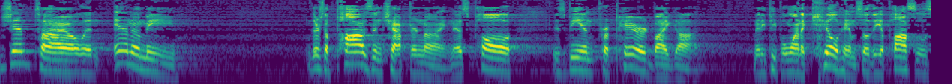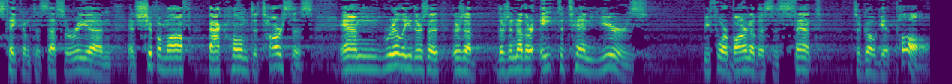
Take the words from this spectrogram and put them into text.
Gentile and enemy. There's a pause in chapter 9 as Paul is being prepared by God. Many people want to kill him, so the apostles take him to Caesarea and, and ship him off back home to Tarsus. And really, there's a, there's a there's another eight to ten years before Barnabas is sent to go get Paul,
